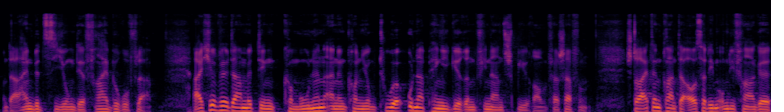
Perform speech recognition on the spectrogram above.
unter Einbeziehung der Freiberufler. Eichel will damit den Kommunen einen konjunkturunabhängigeren Finanzspielraum verschaffen. Streit entbrannte außerdem um die Frage,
